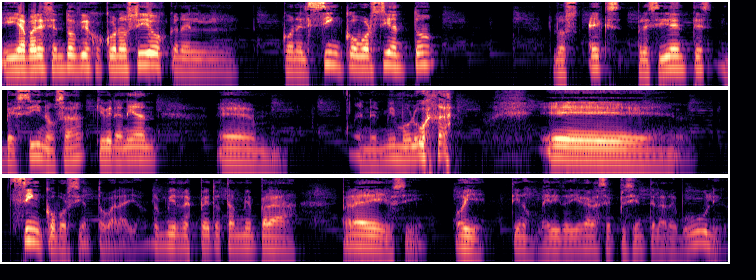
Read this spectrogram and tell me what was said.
Y aparecen dos viejos conocidos con el, con el 5%. Los ex presidentes vecinos ¿ah? que veranean Em, en el mismo lugar. Eh, 5% para ellos. Mis respetos también para, para ellos, sí. Oye, tiene un mérito llegar a ser presidente de la República.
